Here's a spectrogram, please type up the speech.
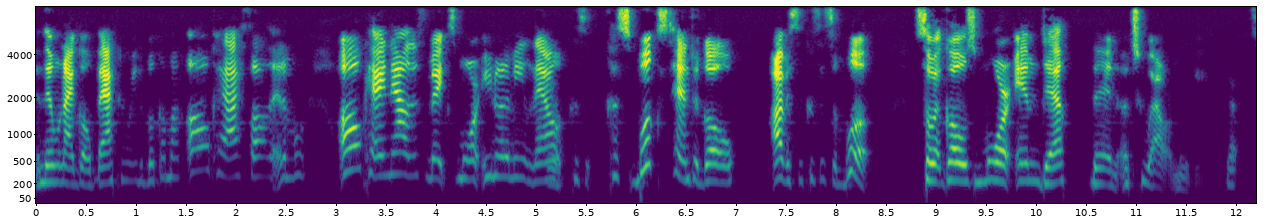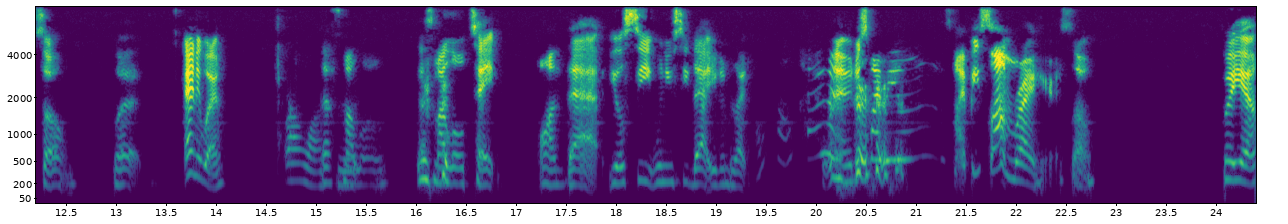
And then when I go back and read the book, I'm like, oh, okay, I saw that in a movie. Oh, okay, now this makes more. You know what I mean? Now, because because books tend to go obviously because it's a book. so it goes more in depth than a two hour movie. Yep. So, but anyway, that's it. my little that's my little take on that. You'll see when you see that, you're gonna be like, oh, okay, this might be this might be something right here. So, but yeah,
